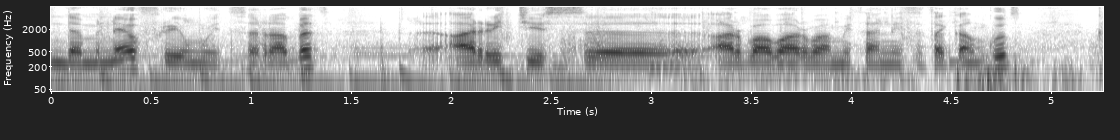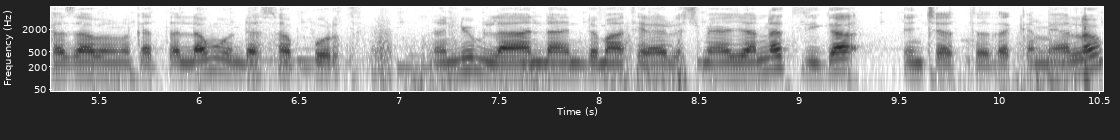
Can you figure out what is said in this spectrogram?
እንደምናየው ፍሬሙ የተሰራበት RHS 40 በ40 metal ነው የተጠቀምኩት። ከዛ በመቀጠል ደግሞ እንደ support እንዲሁም ለአንዳንድ ማቴሪያሎች መያዣነት እዚህ ጋር እንጨት ተጠቅሜያለው።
